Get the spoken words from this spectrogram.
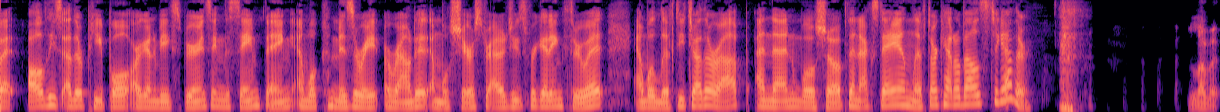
but all these other people are going to be experiencing the same thing and we'll commiserate around it and we'll share strategies for getting through it and we'll lift each other up and then we'll show up the next day and lift our kettlebells together. love it.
